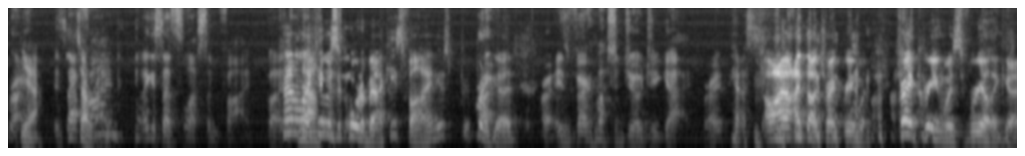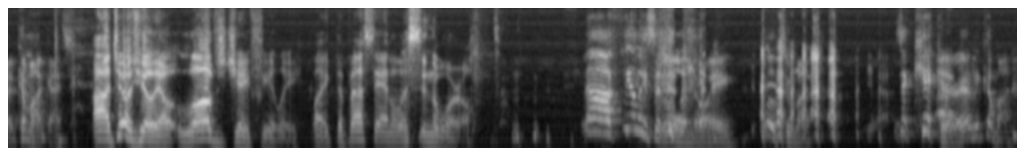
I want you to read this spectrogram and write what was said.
Right. Yeah. Is that fine? Right. I guess that's less than fine. But kind of like no. him as a quarterback. He's fine. He's pretty right. good. Right. He's very much a Joe G guy, right? Yes. Oh, I, I thought Trent Green was Trent Green was really good. Come on, guys. Uh, Joe Giglio loves Jay Feely, like the best analyst in the world. nah, Feely's a little annoying. A little too much. Yeah. He's a kicker. Uh, I mean, come on.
